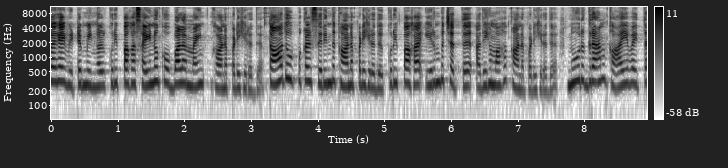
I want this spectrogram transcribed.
வகை விட்டமின்கள் குறிப்பாக சைனோகோபாலமைன் காணப்படுகிறது. தாது உப்புகள் செறிந்து காணப்படுகிறது. குறிப்பாக இரும்பு சத்து அதிகமாக காணப்படுகிறது. நூறு கிராம் காய வைத்த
